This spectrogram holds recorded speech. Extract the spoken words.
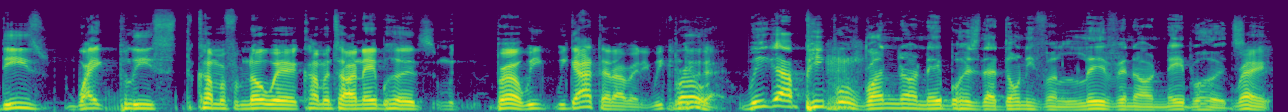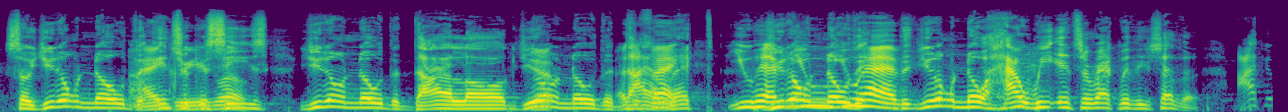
these white police coming from nowhere, coming to our neighborhoods, bro, we, we got that already. We can Bro, do that. we got people running our neighborhoods that don't even live in our neighborhoods. Right. So you don't know the I agree as well. intricacies. You don't know the dialogue. You Yep. don't know the That's dialect. You have- don't you- know you the, have- the- you don't know how we interact with each other. I could,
